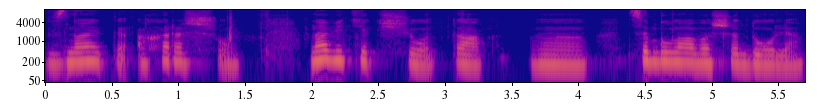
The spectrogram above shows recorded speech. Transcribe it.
Знаєте, а хорошо. Навіть якщо так, е, це була ваша доля,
